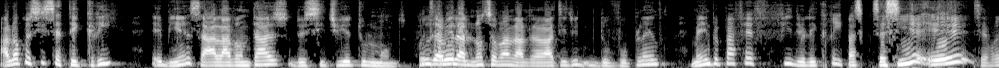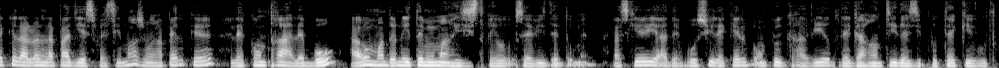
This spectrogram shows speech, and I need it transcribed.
Alors que si c'est écrit, eh bien, ça a l'avantage de situer tout le monde. Vous avez la, non seulement la, latitude de vous plaindre, mais il ne peut pas faire fi de l'écrit parce que c'est signé et c'est vrai que la loi ne l'a pas dit expressément. Je me rappelle que les contrats, les baux, à un moment donné, étaient même enregistrés au service des domaines parce qu'il y a des baux sur lesquels on peut gravir des garanties, des hypothèques et autres.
